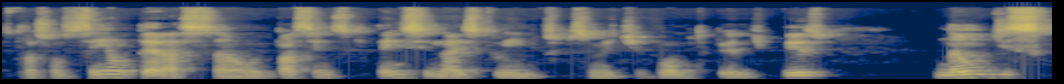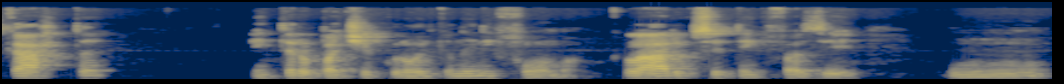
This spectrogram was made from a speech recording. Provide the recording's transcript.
ultrassom sem alteração em pacientes que têm sinais clínicos, principalmente vômito, perda de peso, não descarta enteropatia crônica nem linfoma. Claro que você tem que fazer um,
